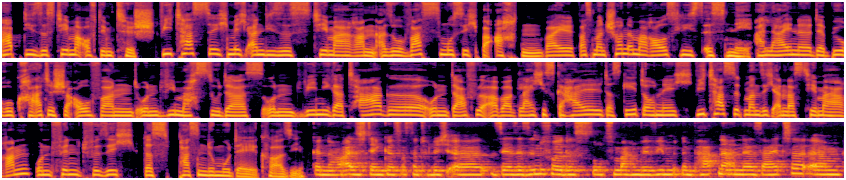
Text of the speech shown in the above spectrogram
habe dieses Thema auf dem Tisch. Wie taste ich mich an dieses Thema heran? Also was muss ich beachten? Weil was man schon immer rausliest, ist, nee, alleine der bürokratische Aufwand und wie machst du das und weniger Tage und dafür aber gleiches Gehalt, das geht doch nicht. Wie tastet man sich an das Thema heran und findet für sich das passende Modell quasi? Genau, also ich denke, es ist natürlich äh, sehr, sehr sinnvoll, das so zu machen wie wir mit einem Partner an der Seite. Ähm,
